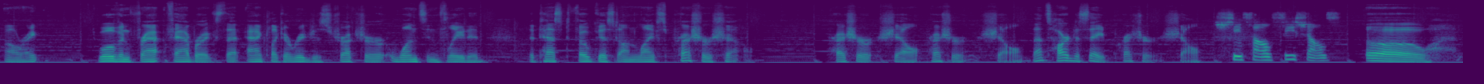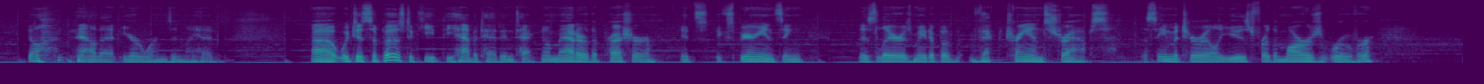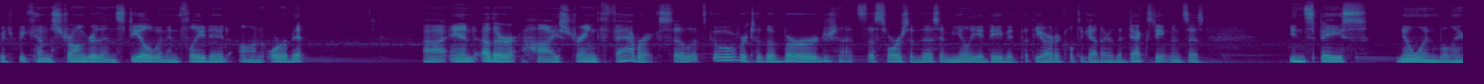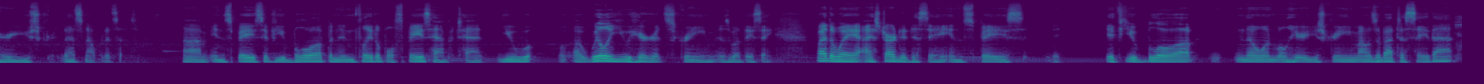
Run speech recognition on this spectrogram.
All right, woven fra- fabrics that act like a rigid structure once inflated. The test focused on life's pressure shell. Pressure shell. Pressure shell. That's hard to say. Pressure shell. She sells seashells. Oh, don't, now that earworm's in my head. Uh, which is supposed to keep the habitat intact no matter the pressure it's experiencing. This layer is made up of Vectran straps, the same material used for the Mars rover which becomes stronger than steel when inflated on orbit, uh, and other high strength fabrics. So let's go over to The Verge. That's the source of this. Amelia David put the article together. The deck statement says in space, no one will hear you scream. That's not what it says. Um, in space, if you blow up an inflatable space habitat, you uh, will you hear it scream is what they say. By the way, I started to say in space, if you blow up, no one will hear you scream. I was about to say that.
